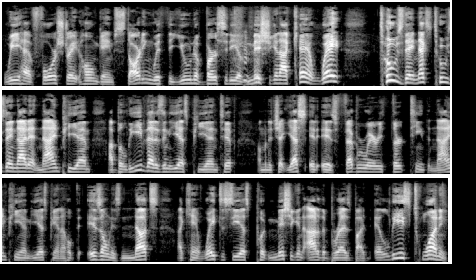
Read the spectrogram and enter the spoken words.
we have four straight home games, starting with the University of Michigan. I can't wait. Tuesday, next Tuesday night at 9 p.m. I believe that is an ESPN tip. I'm going to check. Yes, it is February 13th, 9 p.m. ESPN. I hope the Izzone is nuts. I can't wait to see us put Michigan out of the Brez by at least 20.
